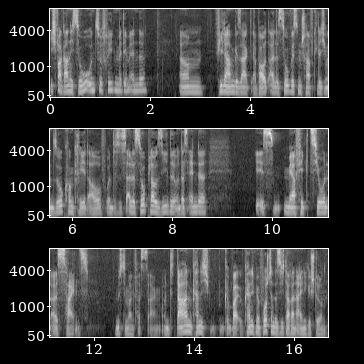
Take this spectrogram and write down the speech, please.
ich war gar nicht so unzufrieden mit dem Ende. Ähm, viele haben gesagt, er baut alles so wissenschaftlich und so konkret auf und es ist alles so plausibel und das Ende ist mehr Fiktion als Science, müsste man fast sagen. Und daran kann ich, kann ich mir vorstellen, dass sich daran einige stören.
